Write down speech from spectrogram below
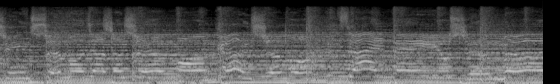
今沉默加上沉默更沉默，再没有什么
